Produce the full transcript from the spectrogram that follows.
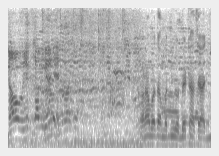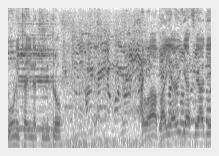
નવ એકતાલીસ ઘણા બધા મજૂરો બેઠા છે, આજ બોણી થઈ નથી મિત્રો. તો આ ભાઈ આવી ગયા છે આજે.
